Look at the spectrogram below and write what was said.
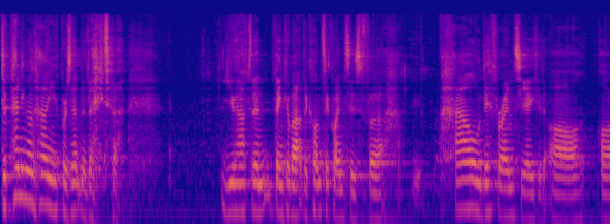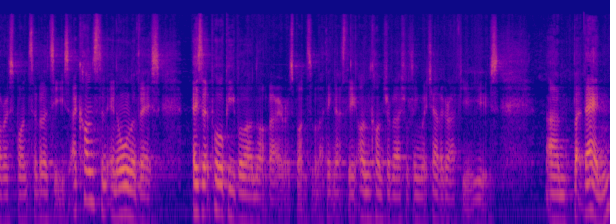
depending on how you present the data, you have to then think about the consequences for how differentiated are our responsibilities. A constant in all of this is that poor people are not very responsible. I think that's the uncontroversial thing, whichever graph you use. Um, but then,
